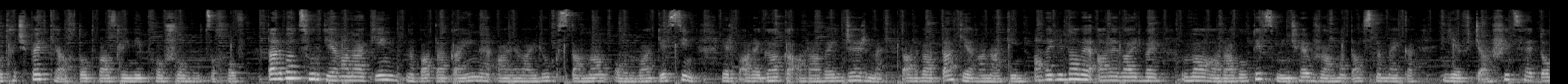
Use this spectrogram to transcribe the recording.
Օդը չպետք է աղտոտված լինի փոշով ու ծխով։ Տարվա ցուրտ եղանակին նպատակային է արևայրուք ստանալ օրվա կեսին, երբ արեգակը առավել ջերմ է։ Տարվա տաք եղանակին ավելի լավ է արևայրվել վաղ առավոտից մինչև ժամը 11-ը եւ ճաշից հետո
